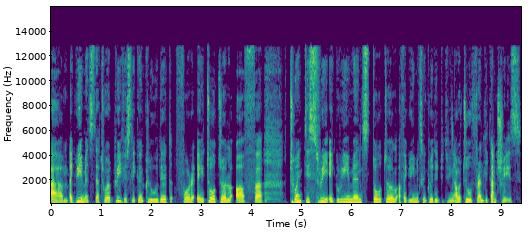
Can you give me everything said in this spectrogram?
um, agreements that were previously concluded for a total of uh, 23 agreements, total of agreements concluded between our two friendly countries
